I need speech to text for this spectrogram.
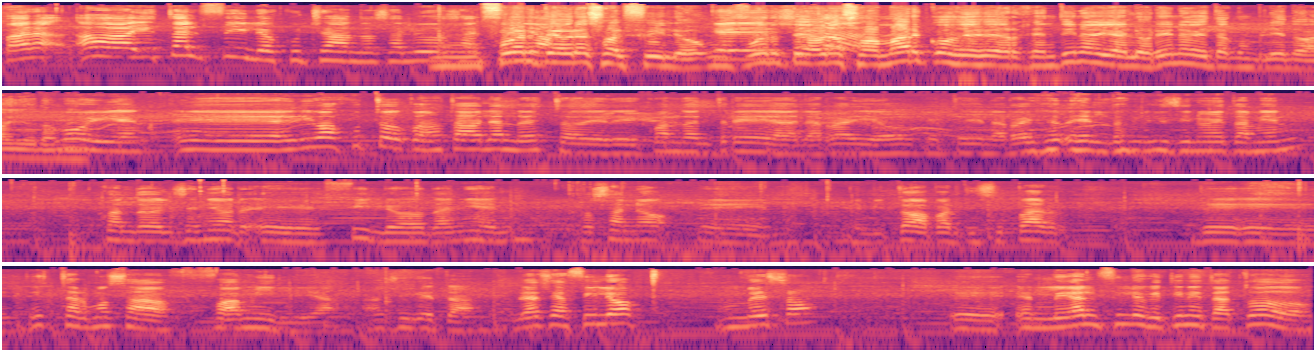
pará. Ah, ahí está el filo escuchando. Saludos Un al fuerte filo. abrazo al filo, un fuerte abrazo estaba- a Marcos desde Argentina y a Lorena que está cumpliendo años también. Muy bien. Eh, digo, justo cuando estaba hablando de esto, de, de cuando entré a la radio, que estoy en la radio del 2019 también, cuando el señor eh, Filo, Daniel Rosano, eh, me invitó a participar de, de esta hermosa familia. Así que está. Gracias, Filo. Un beso. Eh, el leal Filo que tiene tatuado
